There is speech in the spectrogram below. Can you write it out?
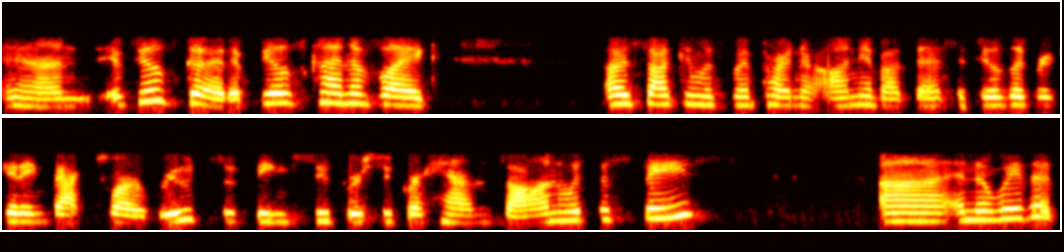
and it feels good. It feels kind of like I was talking with my partner Anya about this. It feels like we're getting back to our roots of being super, super hands-on with the space, uh, in a way that's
